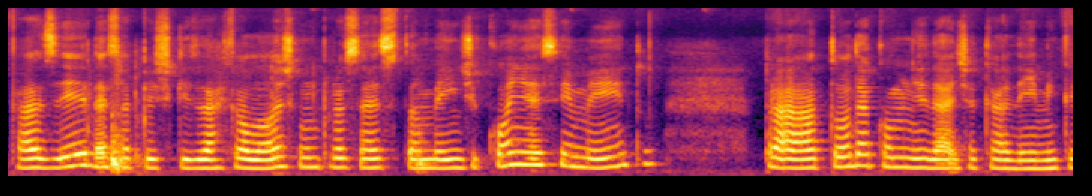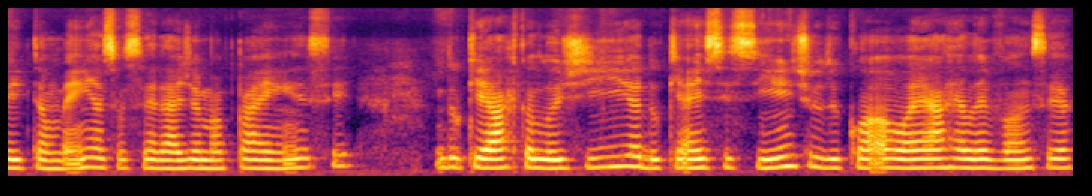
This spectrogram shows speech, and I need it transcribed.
fazer dessa pesquisa arqueológica um processo também de conhecimento para toda a comunidade acadêmica e também a sociedade amapaense do que é arqueologia, do que é esse sítio, de qual é a relevância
